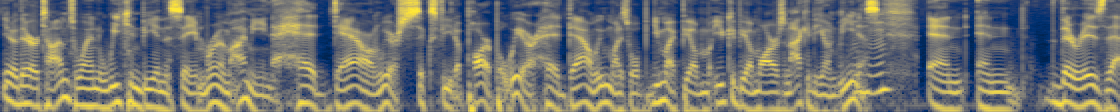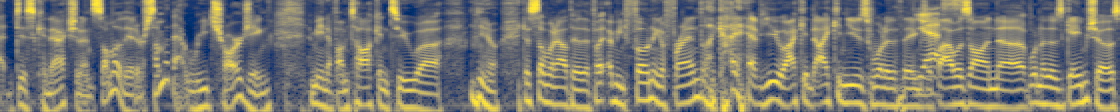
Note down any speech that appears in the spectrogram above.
you know, there are times when we can be in the same room. I mean, head down. We are six feet apart, but we are head down. We might as well. You might be on. You could be on Mars, and I could be on Venus, mm-hmm. and and there is that disconnection, and some of it, or some of that recharging. I mean, if I'm talking to uh, you know to someone out there, that I mean, phoning a friend, like I have you, I can I can use one of the things. Yes. If I was on uh, one of those game shows,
